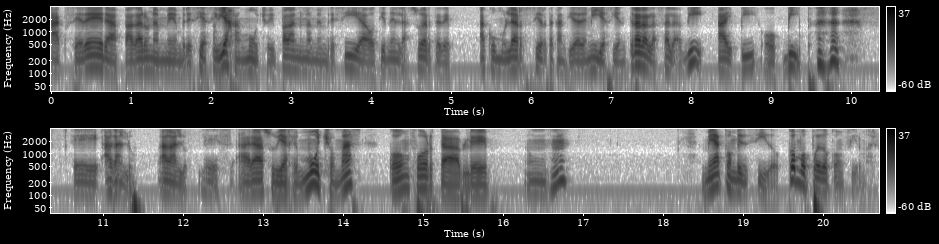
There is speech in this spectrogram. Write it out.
acceder a pagar una membresía, si viajan mucho y pagan una membresía o tienen la suerte de acumular cierta cantidad de millas y entrar a la sala VIP o VIP, eh, háganlo, háganlo. Les hará su viaje mucho más confortable. Me ha convencido. ¿Cómo puedo confirmar?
